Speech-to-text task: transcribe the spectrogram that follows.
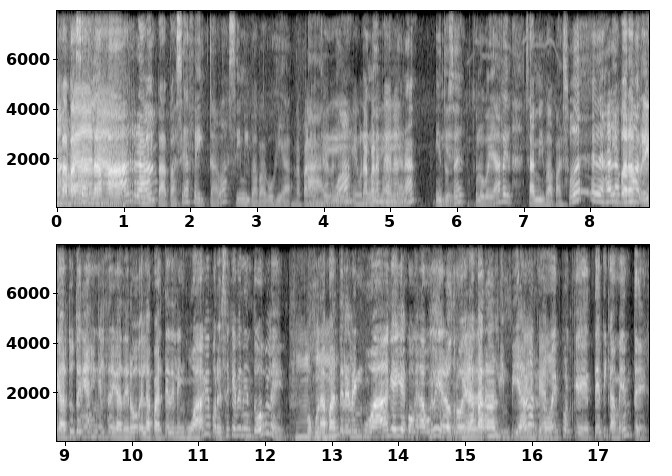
mi papá se la jarra. Mi papá se afeitaba así, mi papá cogía agua en una palangana y entonces tú lo veías, o sea, mi papá, eso de dejar la Y para fregar tú tenías en el fregadero en la parte del enjuague, por eso es que vienen doble. Porque una parte era el enjuague y con jabón y el otro era, para limpiar, no es porque estéticamente.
